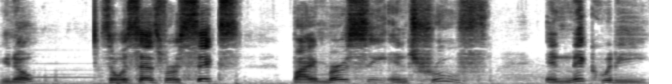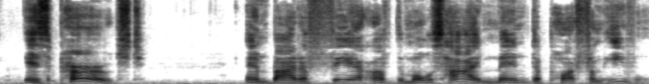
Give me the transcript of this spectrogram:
You know? So it says, verse 6 by mercy and truth, iniquity is purged. And by the fear of the Most High, men depart from evil.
